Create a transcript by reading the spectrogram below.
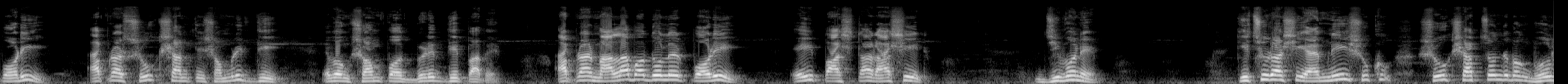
পরই আপনার সুখ, শান্তি, সমৃদ্ধি এবং সম্পদ বৃদ্ধি পাবে। আপনার মালা বদলের পরই এই পাঁচটা রাশির জীবনে কিছু রাশি এমনিই সুখ সুখ, স্বাচ্ছন্দ্য এবং ভুল,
